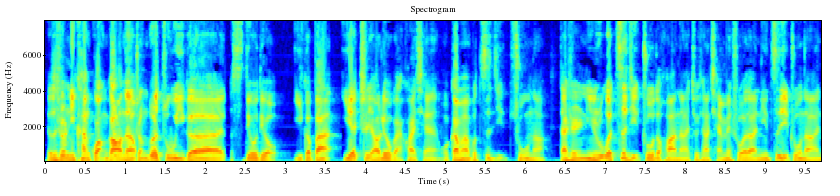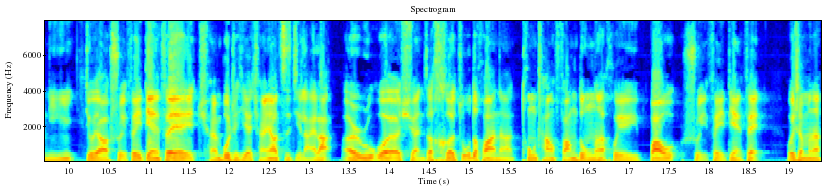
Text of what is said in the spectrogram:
有的时候你看广告呢，整个租一个 studio。一个半也只要六百块钱，我干嘛不自己住呢？但是您如果自己住的话呢，就像前面说的，您自己住呢，您就要水费、电费全部这些全要自己来了。而如果选择合租的话呢，通常房东呢会包水费、电费。为什么呢？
